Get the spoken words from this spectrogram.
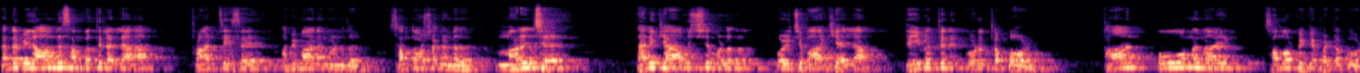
തന്റെ പിതാവിന്റെ സമ്പത്തിലല്ല ഫ്രാൻസിസ് അഭിമാനം കൊണ്ടത് സന്തോഷം കണ്ടത്. മറിച്ച് തനിക്ക് ആവശ്യമുള്ളത് ഒഴിച്ച് ബാക്കിയെല്ലാം ദൈവത്തിന് കൊടുത്തപ്പോൾ താൻ പൂർണനായും സമർപ്പിക്കപ്പെട്ടപ്പോൾ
